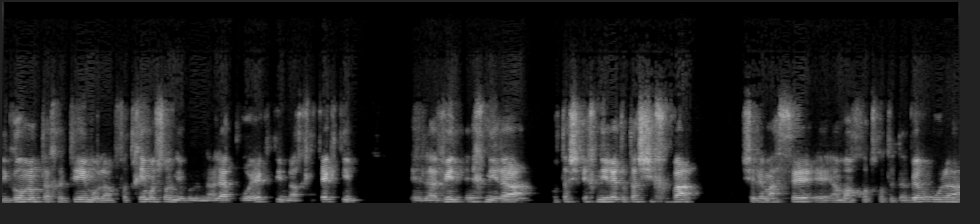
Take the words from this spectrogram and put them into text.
לגרום למתכנתים או למפתחים השונים או למנהלי הפרויקטים, לארכיטקטים, להבין איך, נראה, איך נראית אותה שכבה שלמעשה המערכות צריכות לדבר מולה,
